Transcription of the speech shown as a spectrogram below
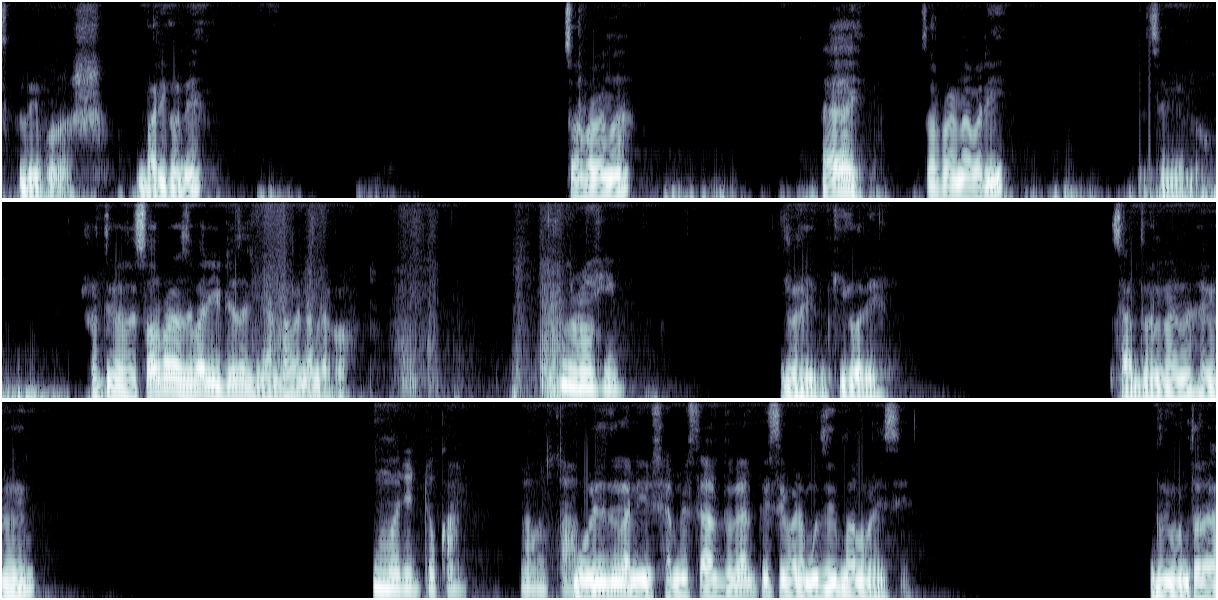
স্কুলে পড়াস। বাড়ি কনে? চরপাড়া না? এই চরপাড়া না বাড়ি? আচ্ছা গেল। সত্যি কথা চরপাড়া যে বাড়ি এটা জানি আমি ভাবের নাম রাখো। রহিম। রহিম কি করে? চার দোকান করে না এই রহিম? মুদির দোকান নগদ মুড়ি দোকানি সামনে চার দোকান পিছিয়ে করে মুদি মাল বাড়াইছে। দুই বোন তোরা?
